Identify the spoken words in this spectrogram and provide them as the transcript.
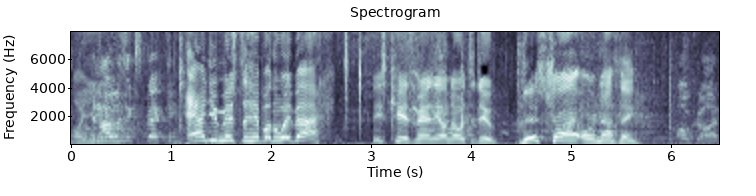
Oh, you And I was expecting. and you missed the hip on the way back. These kids, man, they don't know what to do. This try or nothing. Oh God.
